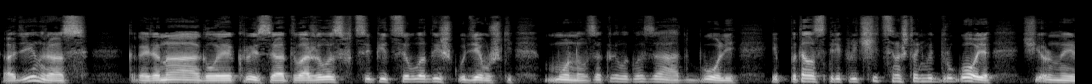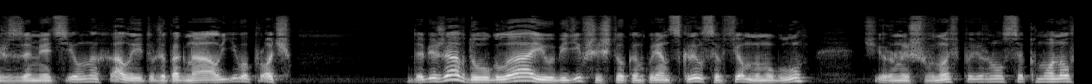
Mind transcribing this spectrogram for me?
Один раз какая-то наглая крыса отважилась вцепиться в лодыжку девушки. Монол закрыла глаза от боли и пыталась переключиться на что-нибудь другое. Черныш заметил нахал и тут же прогнал его прочь. Добежав до угла и убедившись, что конкурент скрылся в темном углу, Черныш вновь повернулся к Монол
